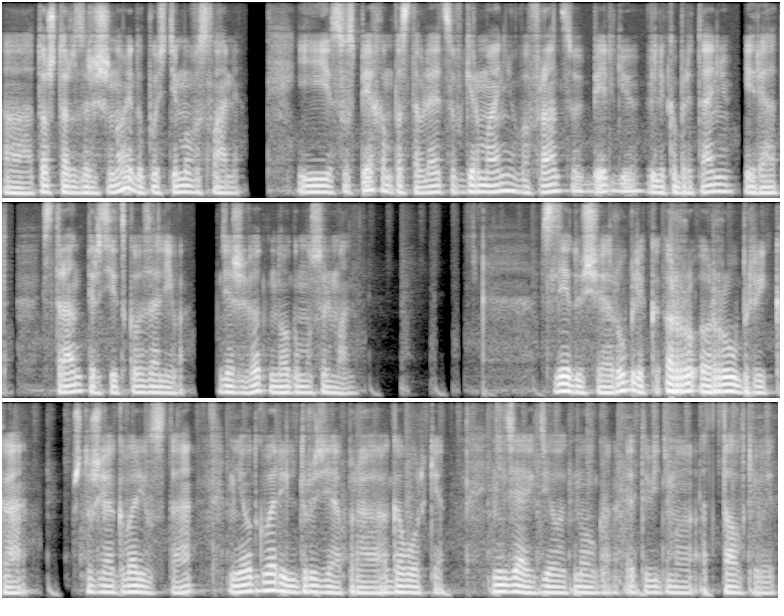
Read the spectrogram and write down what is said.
а, то, что разрешено и допустимо в исламе. И с успехом поставляется в Германию, во Францию, Бельгию, Великобританию и ряд стран Персидского залива, где живет много мусульман. Следующая рубрика, ру, рубрика что же я оговорился-то, а? Мне вот говорили друзья про оговорки. Нельзя их делать много. Это, видимо, отталкивает.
